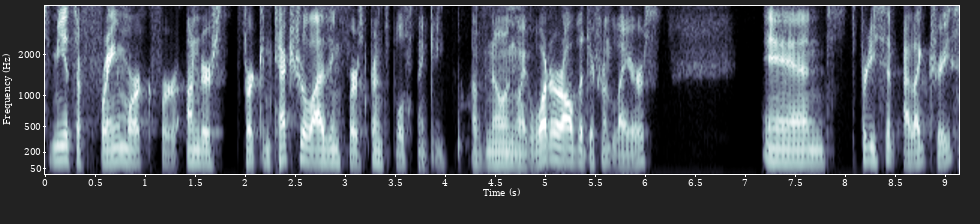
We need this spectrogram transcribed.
to me, it's a framework for under for contextualizing first principles thinking of knowing like what are all the different layers, and it's pretty simple. I like trees.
